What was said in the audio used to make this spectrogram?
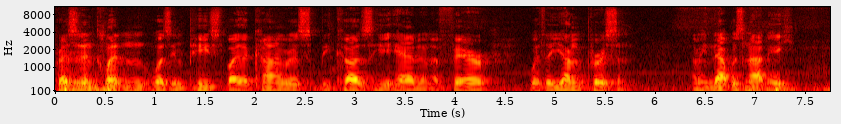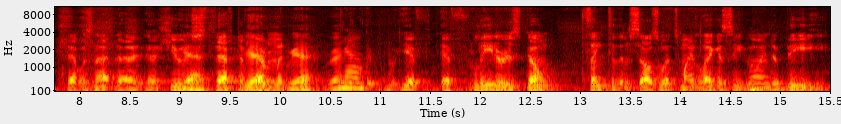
President Clinton was impeached by the Congress because he had an affair with a young person. I mean, that was not a, that was not a, a huge Yeah, theft of yeah, government. Yeah, right. No. If, if leaders don't think to themselves, what's my legacy going to be?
